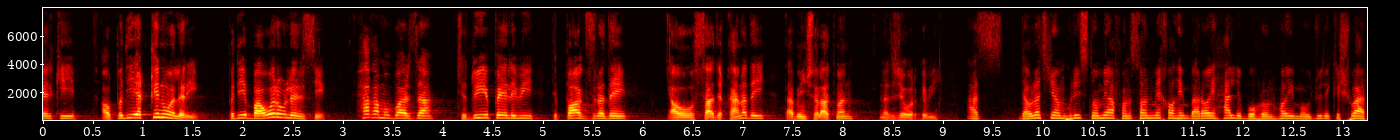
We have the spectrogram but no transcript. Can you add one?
پیل کړي او په دې یقین ولري، په دې باور ولري چې هغه مبارزه چې دوی یې پیلوي د پاک زړه دی او صادقانه دی دا به انشاءالله حتما نتیجه ورکوي از دولت جمهوری اسلامی افغانستان میخواهیم برای حل بحرانهای موجود کشور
